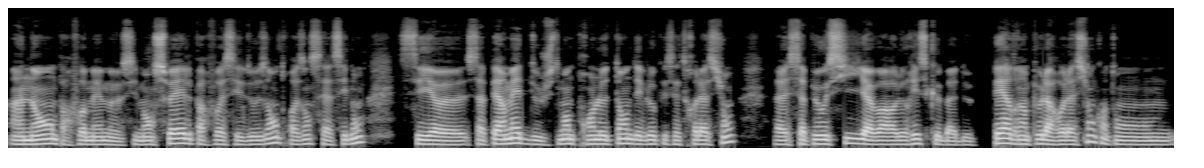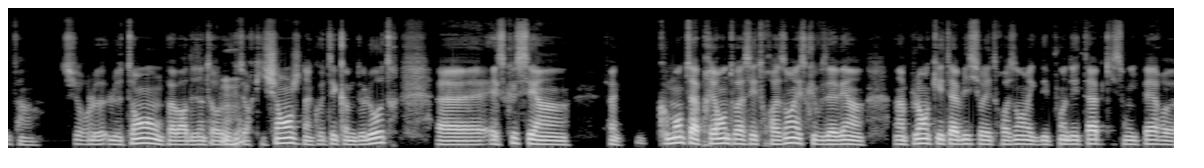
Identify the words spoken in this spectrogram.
un an, parfois même c'est mensuel, parfois c'est deux ans, trois ans c'est assez long. C'est ça permet de justement de prendre le temps de développer cette relation. ça peut aussi avoir le risque bah, de perdre un peu la relation quand on, enfin sur le, le temps, on peut avoir des mmh interlocuteurs qui changent d'un côté comme de l'autre. Est-ce que c'est un comment tu appréhendes toi ces trois ans? Est-ce que vous avez un, plan qui est établi sur les trois ans avec des points d'étape qui sont hyper, euh,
